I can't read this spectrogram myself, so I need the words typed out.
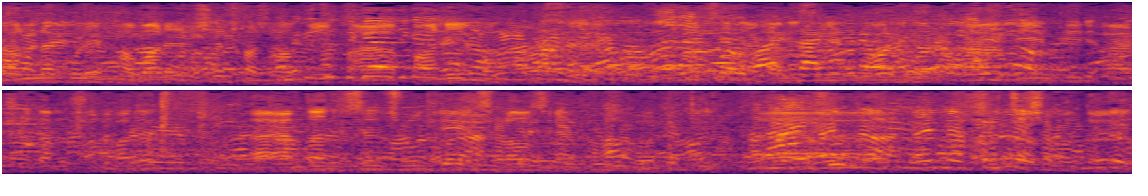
রান্না করে খাবারের শেষ পাশাপাশি পানি এবং বিএনপির সাধারণ সম্পাদক আমদাদ হোসেন চৌধুরী এছাড়াও সিলেট স্বেচ্ছাসেবক দলের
